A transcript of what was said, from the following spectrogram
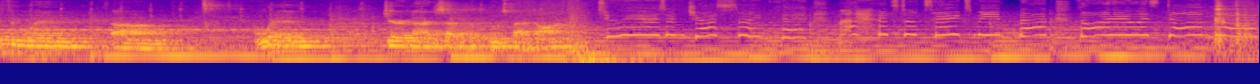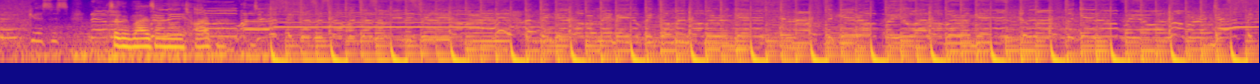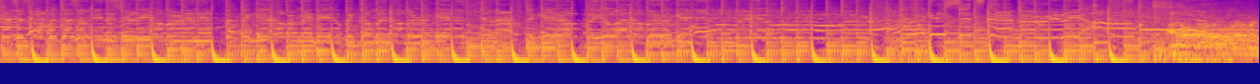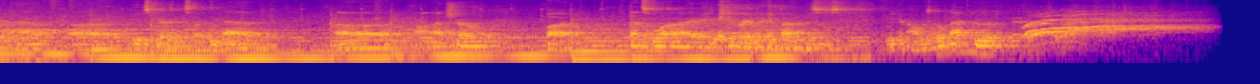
if and when um, when Jared and I decided to put the boots back on. Two years and just like that, my head still takes me back. Thought it was done, but I guess it's never So goodbyes aren't really always forever. I don't know that we're ever going to have uh, the experience like we had uh, on that show, but that's why the great thing about it is we can always go back to it.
